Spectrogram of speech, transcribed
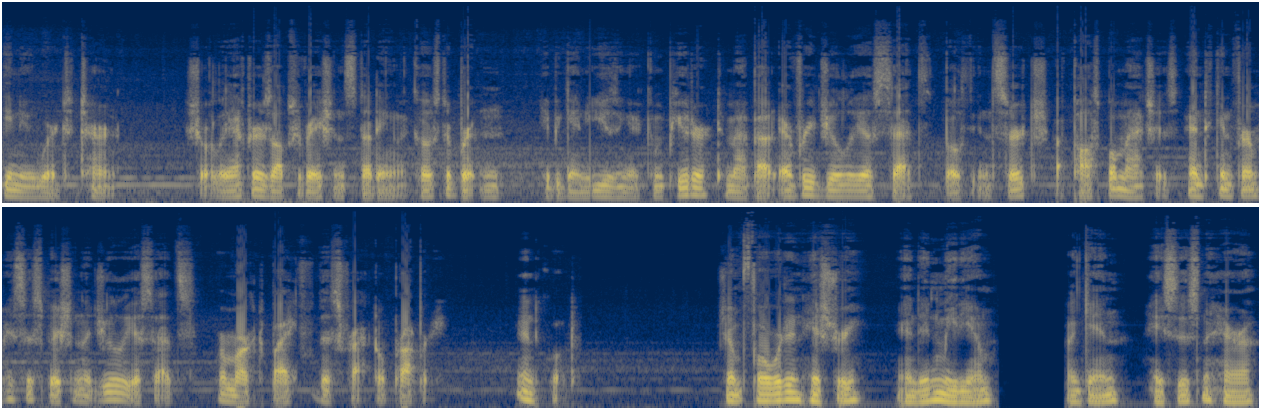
he knew where to turn. Shortly after his observations studying the coast of Britain, he began using a computer to map out every Julia set, both in search of possible matches and to confirm his suspicion that Julia sets were marked by this fractal property. Jump forward in history and in medium, again, Jesus Najera,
